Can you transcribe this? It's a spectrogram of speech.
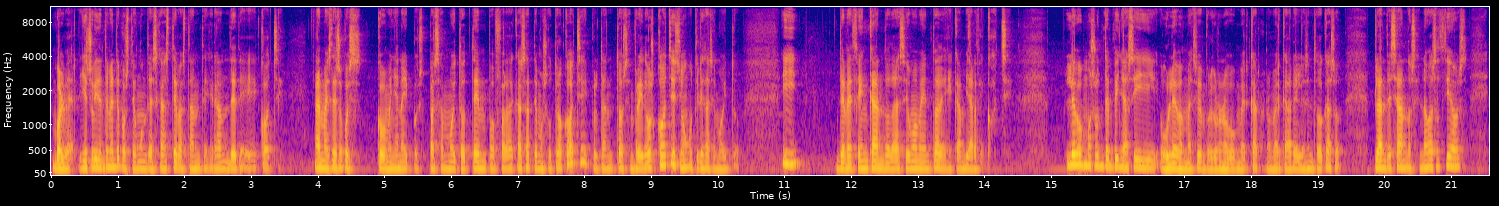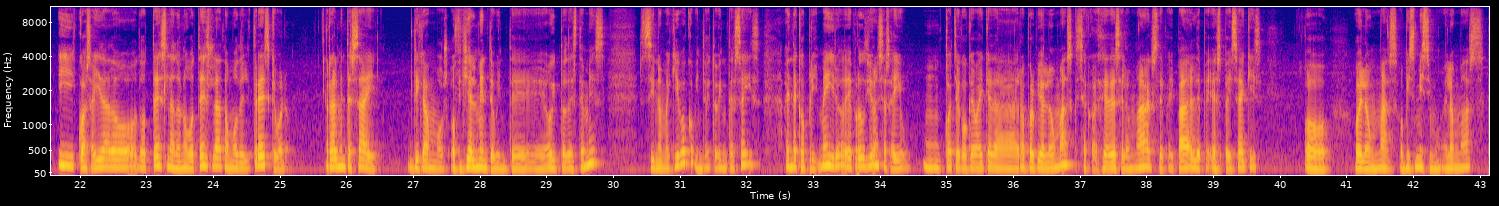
volver. E iso evidentemente pues, ten un desgaste bastante grande de coche. Ademais eso, pois, como mañana nai pois, pasa moito tempo fora de casa, temos outro coche, e, por tanto, sempre hai dous coches e un utilizase moito. E de vez en cando dase o momento de cambiar de coche. Levamos un tempiño así, ou levan máis ben, porque non vou mercar, non mercar eles en todo caso, plantexándose novas opcións e coa saída do, do Tesla, do novo Tesla, do Model 3, que, bueno, realmente sai, digamos, oficialmente o 28 deste mes, Si non me equivoco, 28-26, aínda que o primeiro de produción xa saiu un coche co que vai quedar o propio Elon Musk, xa conocedes Elon Musk, de Paypal, de SpaceX, o, o Elon Musk, o mismísimo Elon Musk,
